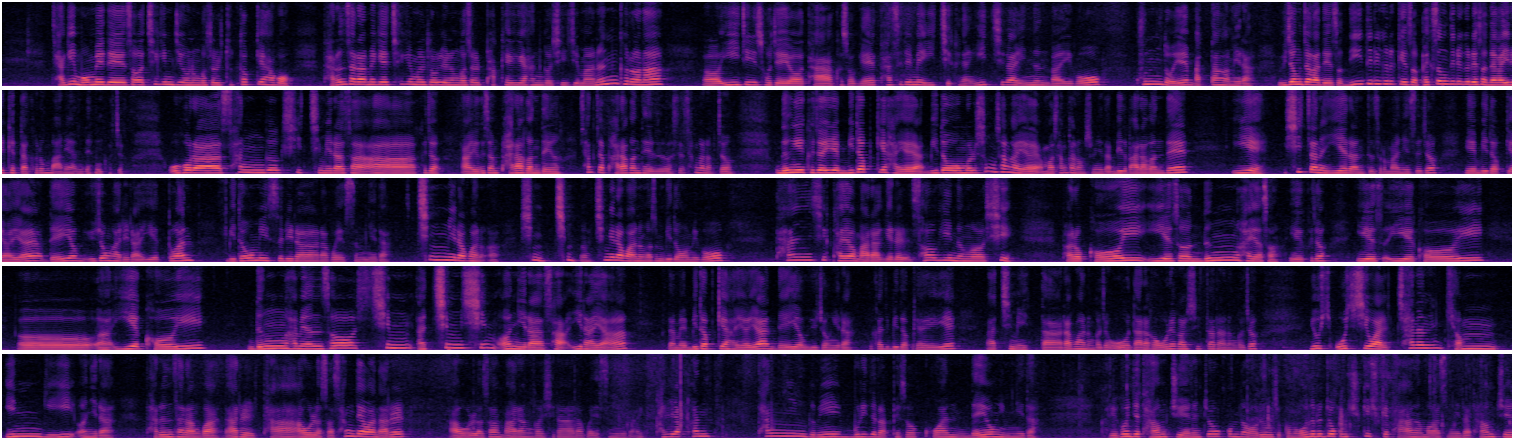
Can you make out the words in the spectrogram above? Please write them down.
자기 몸에 대해서 책임지우는 것을 두텁게 하고 다른 사람에게 책임을 돌리는 것을 박하게 한 것이지만은 그러나 어, 이지 소재여 다 그 속에 다스림의 이치 그냥 이치가 있는 바이고 군도에 마땅함이라. 위정자가 돼서 니들이 그렇게 해서 백성들이 그래서 내가 이렇게 했다. 그런 말이 안 되는 거죠. 오호라 상극 시침이라서 아 그죠 아 여기선 바라건대요. 상자 바라건대 해도 상관없죠 능히 그저 이에 믿었게 하여야 믿어옴을 숭상하여야 뭐 상관없습니다. 믿 바라건대 이해 시자는 이해라는 뜻으로 많이 쓰죠. 예 믿었게 하여야 내역 유종하리라. 이에 또한 믿어움이 있으리라라고 했습니다. 침이라고 하는 아, 심, 침, 어, 침이라고 하는 것은 믿어움이고 탄식하여 말하기를 서기능어 시 바로 거의 이에서 능하여서 예 그죠? 이에서 이에 거의 어 아, 이에 거의 능하면서 심 아 침심언이라사 이라야 그 다음에 믿었게 하여야 내역 유종이라 끝까지 믿었게 하여에 마침이 있다라고 하는 거죠. 오 나라가 오래 갈 수 있다라는 거죠. 유- 오시왈 차는 겸인기언이라 다른 사람과 나를 다 아울러서 상대와 나를 아울러서 말한 것이라라고 했습니다. 간략한 탕임금이 무리들 앞에서 고한 내용입니다. 그리고 이제 다음 주에는 조금 더 어려워질 겁니다. 오늘은 조금 쉽게 쉽게 다 넘어갔습니다. 다음 주에는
